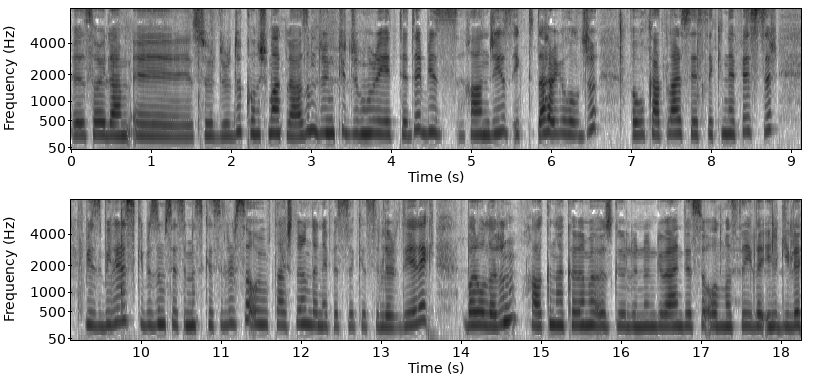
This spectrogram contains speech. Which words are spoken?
e, söylem e, sürdürdü. Konuşmak lazım. Dünkü Cumhuriyet'te de biz hancıyız, iktidar yolcu, avukatlar sesteki nefestir. Biz biliriz ki bizim sesimiz kesilirse o yurttaşların da nefesi kesilir diyerek baroların halkın hak arama özgürlüğünün güvencesi olmasıyla ilgili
